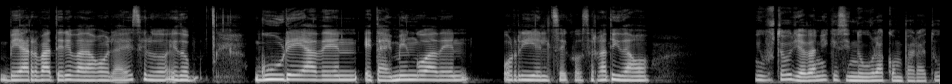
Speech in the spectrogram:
behar bat ere badagoela, ez? Edo, edo gurea den eta hemengoa den horri heltzeko, zergatik dago? Nik uste dut, jadanik ezin dugula konparatu,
